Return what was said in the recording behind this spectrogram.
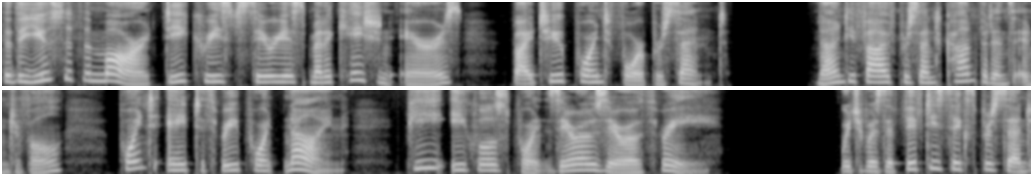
that the use of the MAR decreased serious medication errors by 2.4%. 95% confidence interval 0.8 to 3.9, p equals 0.003, which was a 56%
